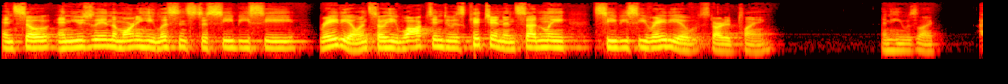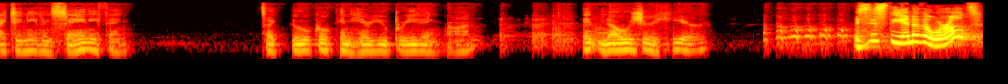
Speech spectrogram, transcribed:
And so, and usually in the morning he listens to CBC radio. And so he walked into his kitchen and suddenly CBC radio started playing. And he was like, I didn't even say anything. It's like Google can hear you breathing, Ron. It knows you're here. Is this the end of the world?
